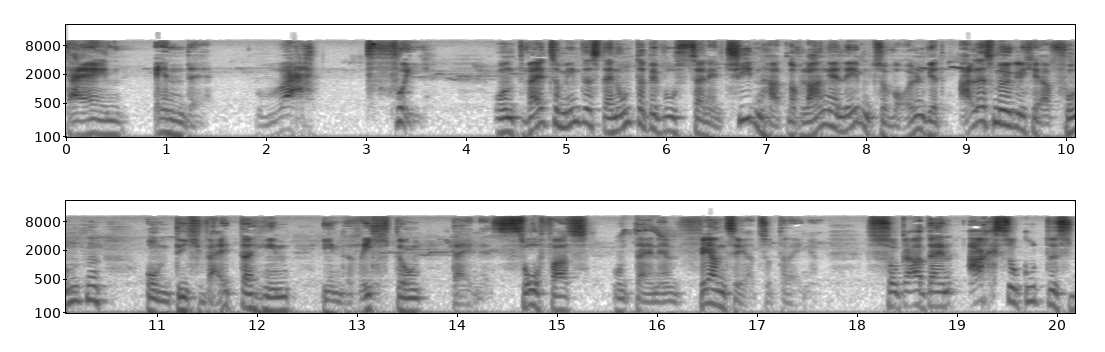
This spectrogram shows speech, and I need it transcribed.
dein Ende. Wah, pfui. Und weil zumindest dein Unterbewusstsein entschieden hat, noch lange leben zu wollen, wird alles Mögliche erfunden, um dich weiterhin in Richtung deines Sofas und deinem Fernseher zu drängen. Sogar dein ach so gutes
